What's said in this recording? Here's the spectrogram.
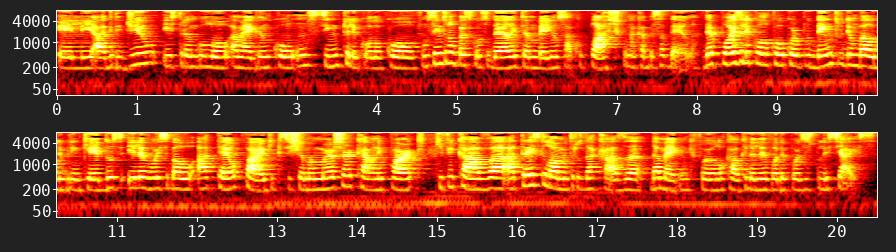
ele agrediu e estrangulou a Megan com um cinto, ele colocou um cinto no pescoço dela e também um saco plástico na cabeça dela. Depois ele colocou o corpo dentro de um baú de brinquedos e levou esse baú até o parque que se chama Mercer County Park, que ficava a 3 quilômetros da casa da Megan, que foi o local que ele levou depois dos policiais.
